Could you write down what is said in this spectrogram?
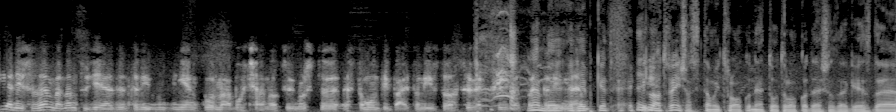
Igen, és az ember nem tudja eldönteni ilyenkor már, bocsánat, hogy most ezt a Monty Python írta a szövegcímet. Nem, de nem. egyébként egy pillanatra én is azt hittem, hogy troll, nettó trollkodás az egész, de,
